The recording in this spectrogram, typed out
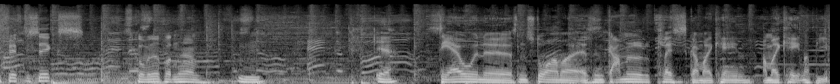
Chevy 56. Skru vi ned for den her. Ja. Det er jo en øh, sådan stor, altså en gammel, klassisk amerikan, amerikanerbil,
